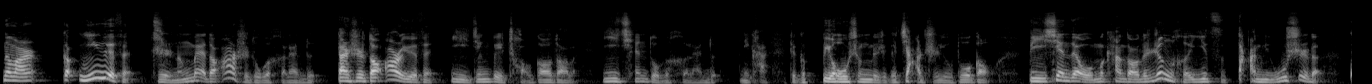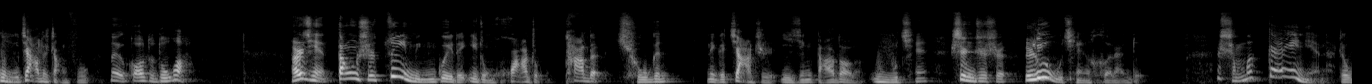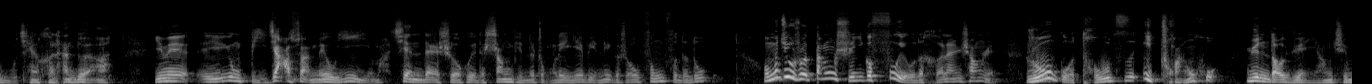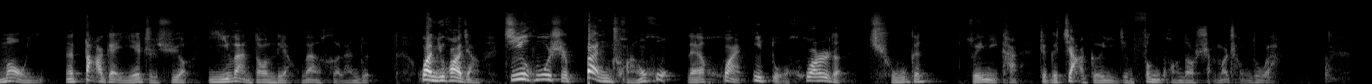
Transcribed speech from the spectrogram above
那玩意儿刚一月份只能卖到二十多个荷兰盾，但是到二月份已经被炒高到了一千多个荷兰盾。你看这个飙升的这个价值有多高？比现在我们看到的任何一次大牛市的股价的涨幅那要高得多啊！而且当时最名贵的一种花种，它的球根。那个价值已经达到了五千，甚至是六千荷兰盾，什么概念呢？这五千荷兰盾啊，因为用比价算没有意义嘛。现代社会的商品的种类也比那个时候丰富得多。我们就说当时一个富有的荷兰商人，如果投资一船货运到远洋去贸易，那大概也只需要一万到两万荷兰盾。换句话讲，几乎是半船货来换一朵花的球根。所以你看，这个价格已经疯狂到什么程度了？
